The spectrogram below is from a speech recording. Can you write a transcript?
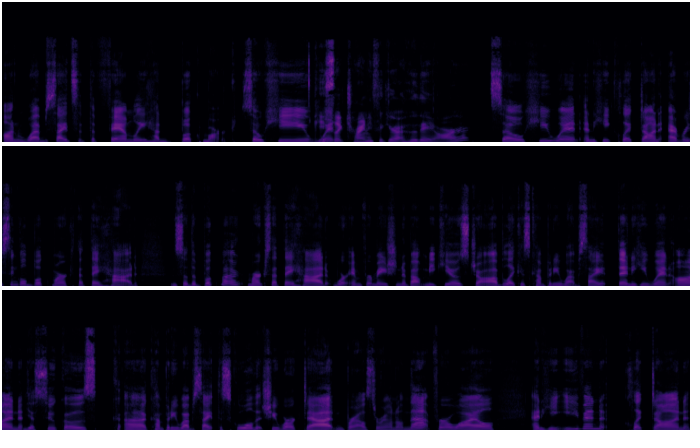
on websites that the family had bookmarked. So he He's went like trying to figure out who they are. so he went and he clicked on every single bookmark that they had. And so the bookmarks that they had were information about Mikio's job, like his company website. Then he went on Yasuko's uh, company website, the school that she worked at, and browsed around on that for a while. And he even clicked on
